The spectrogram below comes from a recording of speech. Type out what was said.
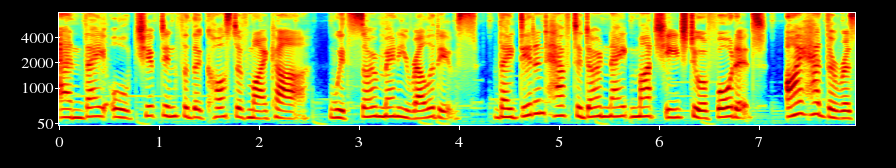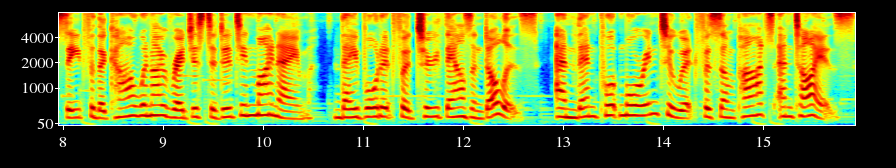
And they all chipped in for the cost of my car. With so many relatives, they didn't have to donate much each to afford it. I had the receipt for the car when I registered it in my name. They bought it for $2,000 and then put more into it for some parts and tires.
